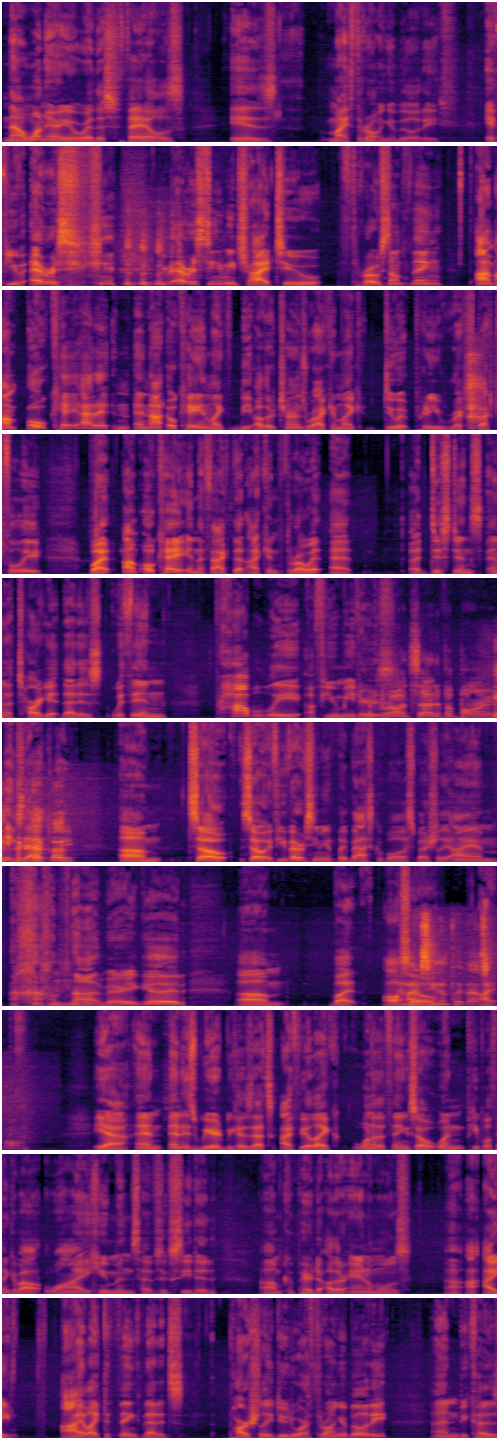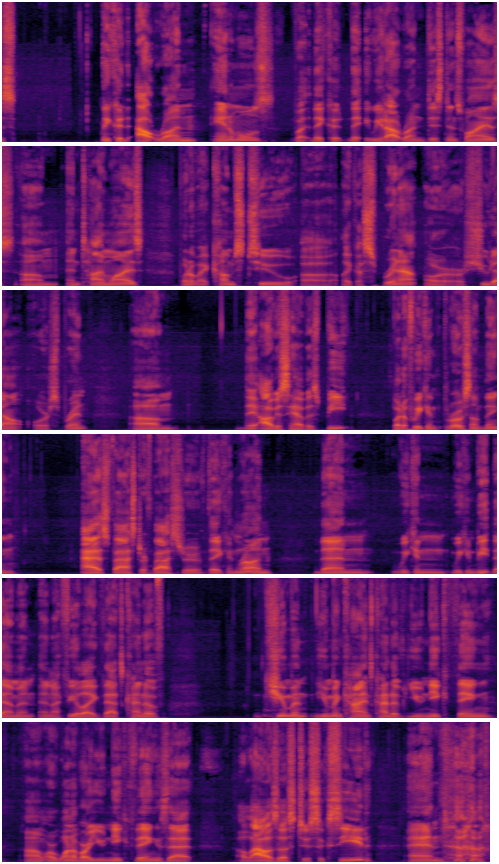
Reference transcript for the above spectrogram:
Now, one area where this fails is my throwing ability. If you've ever seen, if you've ever seen me try to throw something, I'm I'm okay at it, and, and not okay in like the other terms where I can like do it pretty respectfully, but I'm okay in the fact that I can throw it at a distance and a target that is within probably a few The meters. broadside of a barn. exactly. Um, so so if you've ever seen me play basketball, especially, I am I'm not very good. Um, but also and I've seen him play basketball. Yeah, and and it's weird because that's I feel like one of the things. So when people think about why humans have succeeded um, compared to other animals, uh, I I like to think that it's partially due to our throwing ability, and because we could outrun animals, but they could they, we could outrun distance wise um, and time wise. But when it comes to uh, like a sprint out or a shootout or sprint, um, they obviously have us beat. But if we can throw something as fast or faster if they can run, then we can we can beat them. And, and I feel like that's kind of human humankind's kind of unique thing, um, or one of our unique things that allows us to succeed. And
